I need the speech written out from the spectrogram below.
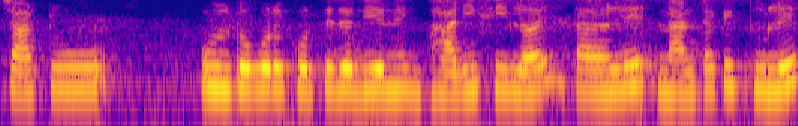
চাটু উল্টো করে করতে যদি অনেক ভারী ফিল হয়, তাহলে নানটাকে তুলে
